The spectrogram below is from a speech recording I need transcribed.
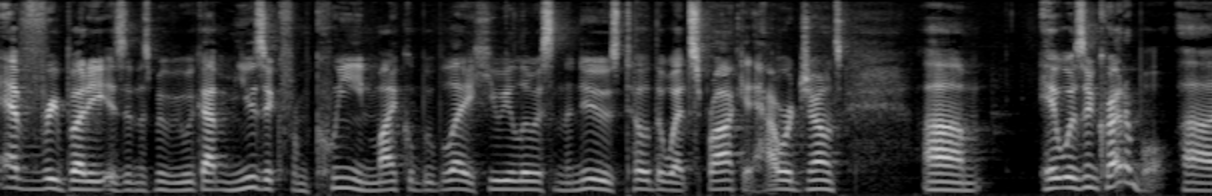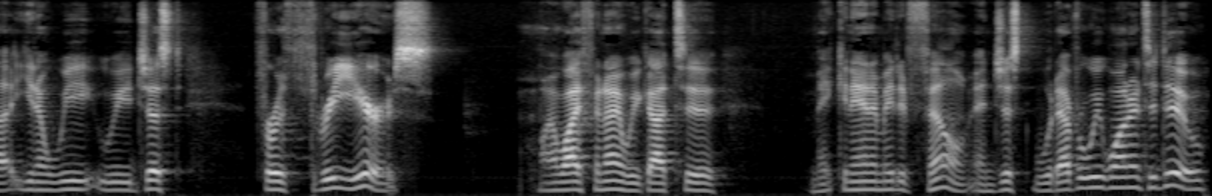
everybody is in this movie. We got music from Queen, Michael Bublé, Huey Lewis and the News, Toad the Wet Sprocket, Howard Jones. Um, it was incredible. Uh, you know, we we just for three years, my wife and I, we got to make an animated film and just whatever we wanted to do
